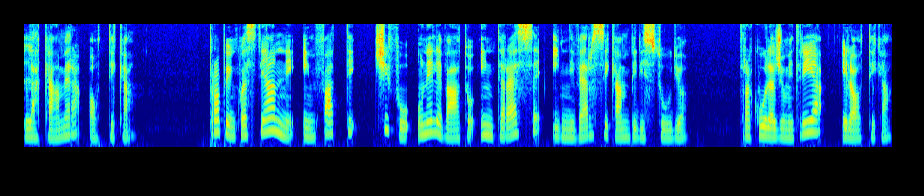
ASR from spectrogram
la camera ottica. Proprio in questi anni, infatti, ci fu un elevato interesse in diversi campi di studio, tra cui la geometria e l'ottica,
